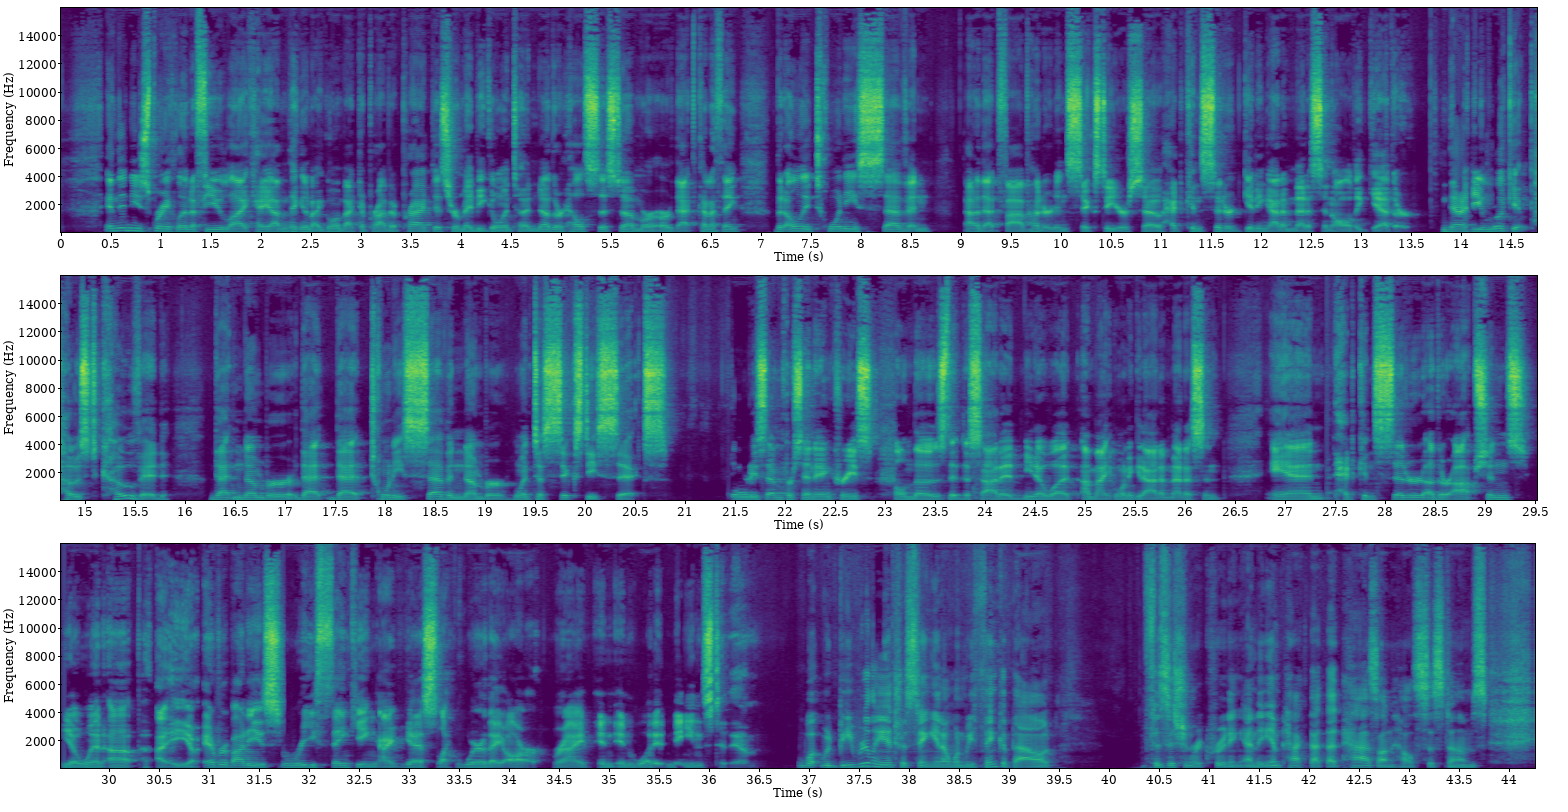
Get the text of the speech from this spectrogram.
And then you sprinkle in a few like, hey, I'm thinking about going back to private practice or maybe going to another health system or, or that kind of thing. But only 27 out of that 560 or so had considered getting out of medicine altogether. Now, if you look at post COVID, that number, that that 27 number went to 66. 47% increase on those that decided, you know what, I might want to get out of medicine and had considered other options, you know, went up. I, you know, everybody's rethinking, I guess, like where they are, right? And, and what it means to them. What would be really interesting, you know, when we think about physician recruiting and the impact that that has on health systems,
